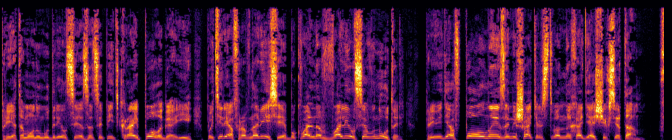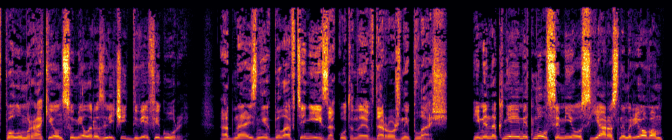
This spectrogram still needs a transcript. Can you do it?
При этом он умудрился зацепить край полога и, потеряв равновесие, буквально ввалился внутрь, приведя в полное замешательство находящихся там. В полумраке он сумел различить две фигуры. Одна из них была в тени, закутанная в дорожный плащ. Именно к ней метнулся Мио с яростным ревом,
